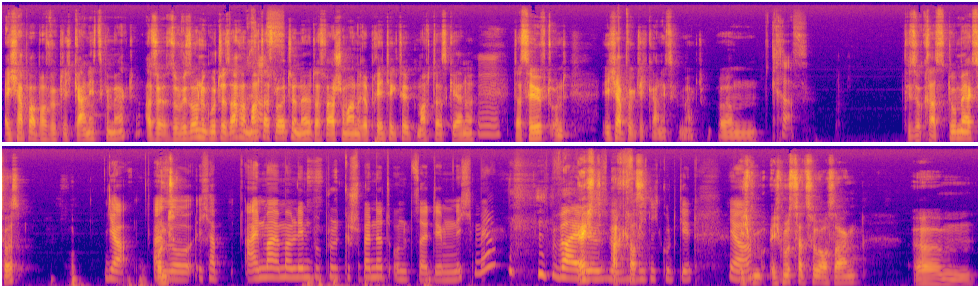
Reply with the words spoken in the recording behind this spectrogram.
Ich habe aber wirklich gar nichts gemerkt. Also sowieso eine gute Sache, macht das Leute, ne? Das war schon mal ein Repretik-Tipp, macht das gerne. Mhm. Das hilft und ich habe wirklich gar nichts gemerkt. Ähm, krass. Wieso krass? Du merkst was? Ja, also und? ich habe einmal in meinem Leben Blut gespendet und seitdem nicht mehr, weil Echt? es mir Ach, wirklich nicht gut geht. Ja. Ich, ich muss dazu auch sagen, ähm,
